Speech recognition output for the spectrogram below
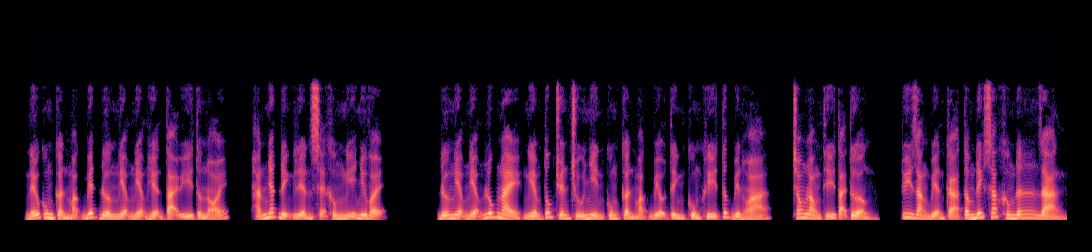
nếu cung cẩn mặc biết đường nghiệm nghiệm hiện tại ý tưởng nói, hắn nhất định liền sẽ không nghĩ như vậy. Đường nghiệm nghiệm lúc này nghiêm túc chuyên chú nhìn cung cẩn mặc biểu tình cùng khí tức biến hóa, trong lòng thì tại tưởng, tuy rằng biển cả tâm đích sắc không đơn giản,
